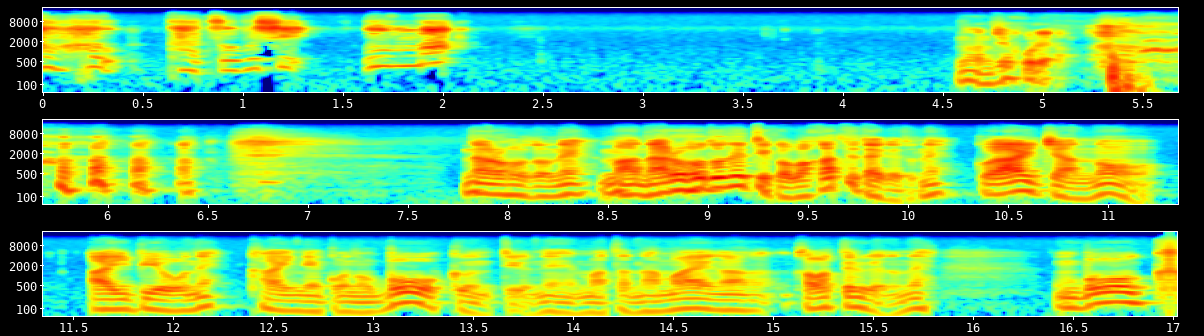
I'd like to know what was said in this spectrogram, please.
はうはうかつお節うんまなんじゃこりゃ。なるほどね。まあ、なるほどねっていうか分かってたけどね。これ、愛ちゃんの愛病ね、飼い猫のボーくんっていうね、また名前が変わってるけどね。ボーく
